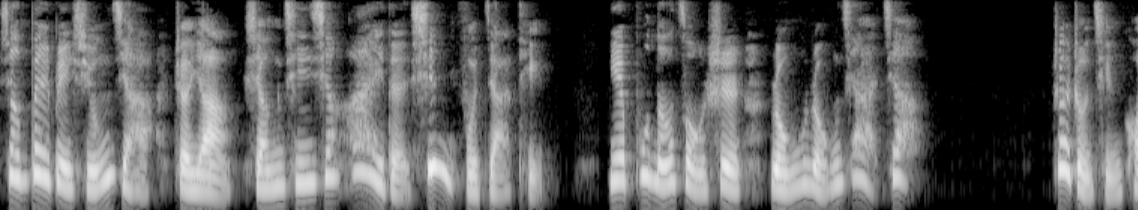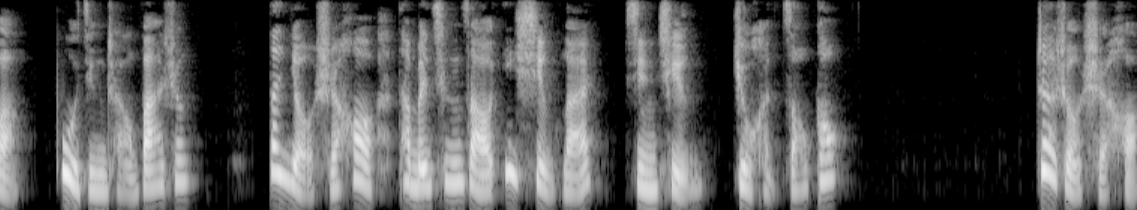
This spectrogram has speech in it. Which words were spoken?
像贝贝熊家这样相亲相爱的幸福家庭，也不能总是融融洽洽。这种情况不经常发生，但有时候他们清早一醒来，心情。就很糟糕。这种时候，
